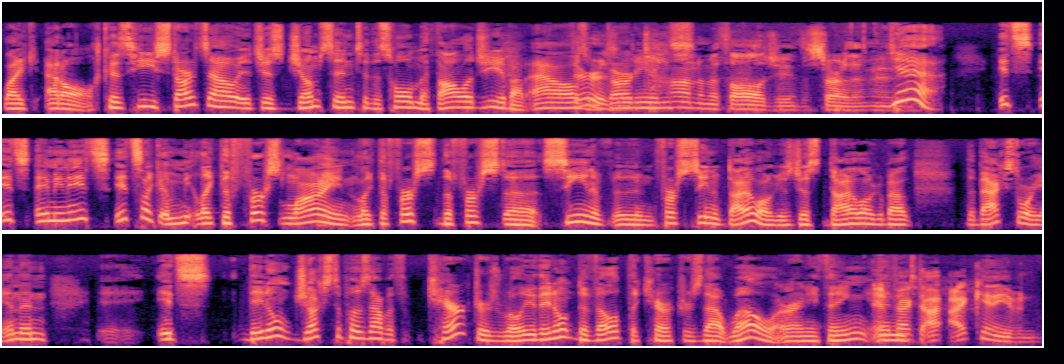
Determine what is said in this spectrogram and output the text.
like at all. Because he starts out, it just jumps into this whole mythology about owls there and is guardians. a ton of mythology at the start of that movie. yeah, it's it's. I mean, it's it's like a me- like the first line, like the first the first uh, scene of uh, first scene of dialogue is just dialogue about the backstory, and then it's they don't juxtapose that with characters really. They don't develop the characters that well or anything. In and fact, I, I can't even.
